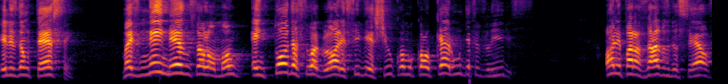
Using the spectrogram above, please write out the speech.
eles não tecem, mas nem mesmo Salomão, em toda a sua glória, se vestiu como qualquer um desses lírios. Olhe para as aves dos céus.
